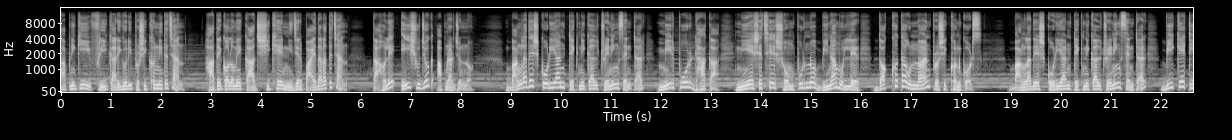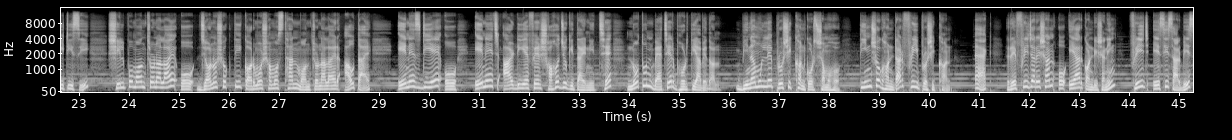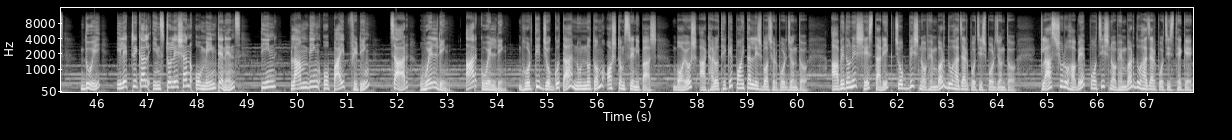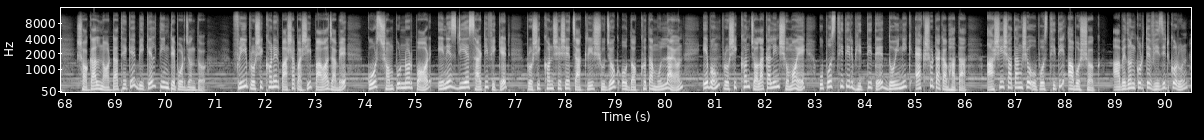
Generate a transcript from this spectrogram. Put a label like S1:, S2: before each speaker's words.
S1: আপনি কি ফ্রি কারিগরি প্রশিক্ষণ নিতে চান? হাতে কলমে কাজ শিখে নিজের পায়ে দাঁড়াতে চান? তাহলে এই সুযোগ আপনার জন্য। Bangladesh Korean technical training centre, Mirpur, Dhaka, নিয়ে এসেছে সম্পূর্ণ বিনামূল্যের দক্ষতা উন্নয়ন প্রশিক্ষণ course. Bangladesh Korean technical training centre, BKTTC, শিল্প মন্ত্রণালয় ও জনশক্তি কর্মসংস্থান মন্ত্রণালয়ের আওতায় এনএসডিএ ও এনএইচআরডিএফ এর সহযোগিতায় নিচ্ছে নতুন ব্যাচের ভর্তি আবেদন।
S2: বিনামূল্যে প্রশিক্ষণ কোর্সসমূহ, তিনশো ঘণ্টার ফ্রি প্রশিক্ষণ। এক, রেফ্রিজারেশন ও air conditioning, fridge AC service. দুই, ইলেকট্রিক্যাল ইনস্টলেশন ও মেইনটেনেন্স। তিন, প্লাম্বিং ও পাইপ ফিটিং। চার, ওয়েল্ডিং, আর্ক ওয়েল্ডিং।
S3: ভর্তির যোগ্যতা ন্যূনতম অষ্টম শ্রেণি পাস। বয়স ১৮ থেকে ৪৫ বছর পর্যন্ত। আবেদনের শেষ তারিখ চব্বিশ নভেম্বর দু হাজার পঁচিশ পর্যন্ত। ক্লাস শুরু হবে ২৫ নভেম্বর দুহাজার পঁচিশ থেকে, সকাল নটা থেকে বিকেল তিনটে পর্যন্ত। ফ্রি প্রশিক্ষণের পাশাপাশি পাওয়া যাবে কোর্স সম্পূর্ণর পর এনএসডিএ সার্টিফিকেট, প্রশিক্ষণ শেষে চাকরির সুযোগ ও দক্ষতা মূল্যায়ন এবং প্রশিক্ষণ চলাকালীন সময়ে উপস্থিতির ভিত্তিতে দৈনিক একশো টাকা ভাতা। আশি শতাংশ উপস্থিতি আবশ্যক। আবেদন করতে ভিজিট করুন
